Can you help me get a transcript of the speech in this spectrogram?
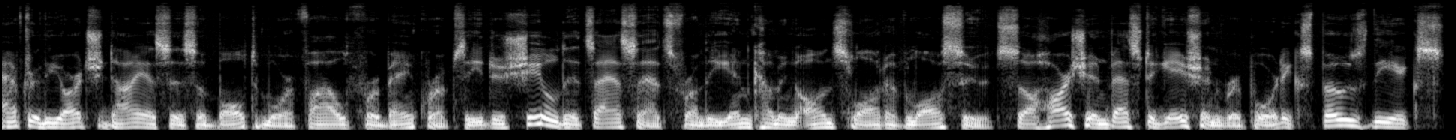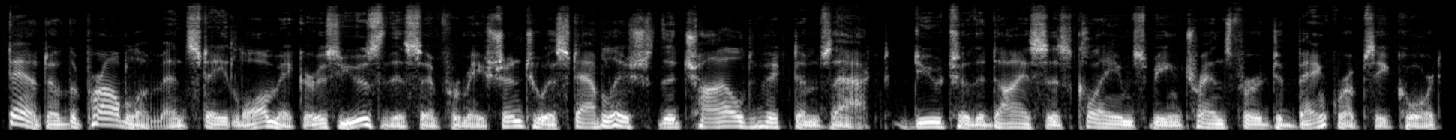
after the Archdiocese of Baltimore filed for bankruptcy to shield its assets from the incoming onslaught of lawsuits. A harsh investigation report exposed the extent of the problem, and state lawmakers used this information to establish the Child Victims Act. Due to the diocese claims being transferred to bankruptcy court,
